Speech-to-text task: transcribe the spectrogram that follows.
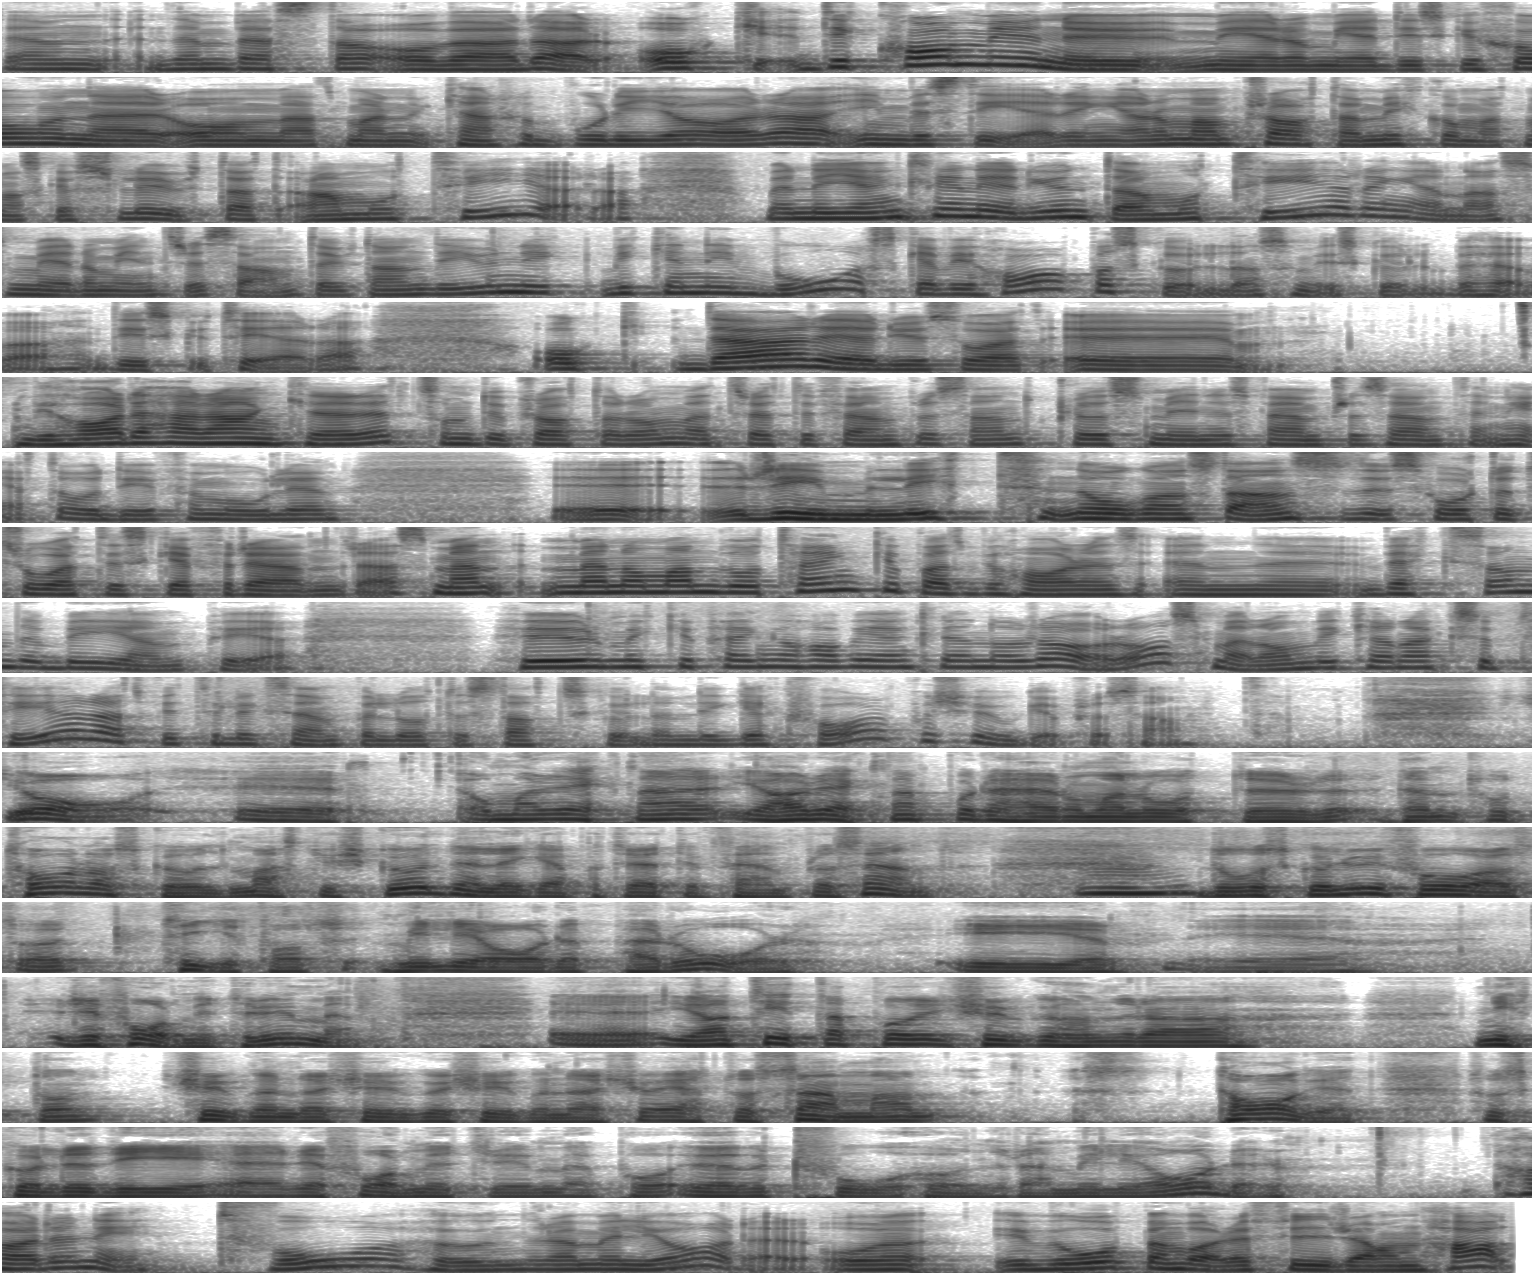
den, den bästa av världar. Och det kommer ju nu mer och mer diskussioner om att man kanske borde göra investeringar och man pratar mycket om att man ska sluta att amortera. Men egentligen är det ju inte amorteringarna som är de intressanta utan det är ju vilken nivå ska vi ha på skulden som vi skulle behöva diskutera. Och där är det ju så att eh, vi har det här ankaret som du pratar om med 35% plus minus 5 procentenheter och det är förmodligen eh, rimligt någonstans. Det är svårt att tro att det ska förändras. Men, men om man då tänker på att vi har en, en eh, växande BNP hur mycket pengar har vi egentligen att röra oss med? Om vi kan acceptera att vi till exempel låter statsskulden ligga kvar på 20 procent? Ja, eh, om man räknar, jag har räknat på det här om man låter den totala skuld, Maastrichtskulden ligga på 35 procent. Mm. Då skulle vi få alltså tiotals miljarder per år i eh, reformutrymme. Eh, jag tittar på 2019, 2020 och 2021 och sammantaget så skulle det ge reformutrymme på över 200 miljarder. Hörde ni? 200 miljarder och i våpen var det 4,5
